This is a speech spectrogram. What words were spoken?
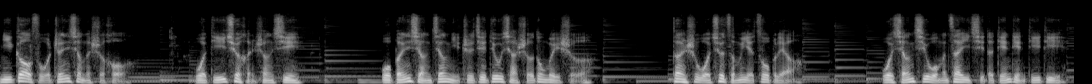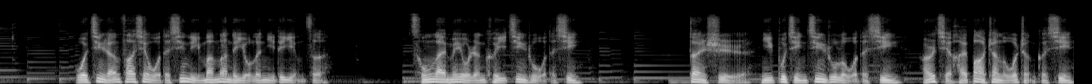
你告诉我真相的时候，我的确很伤心。我本想将你直接丢下蛇洞喂蛇，但是我却怎么也做不了。我想起我们在一起的点点滴滴，我竟然发现我的心里慢慢的有了你的影子。从来没有人可以进入我的心，但是你不仅进入了我的心，而且还霸占了我整个心，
